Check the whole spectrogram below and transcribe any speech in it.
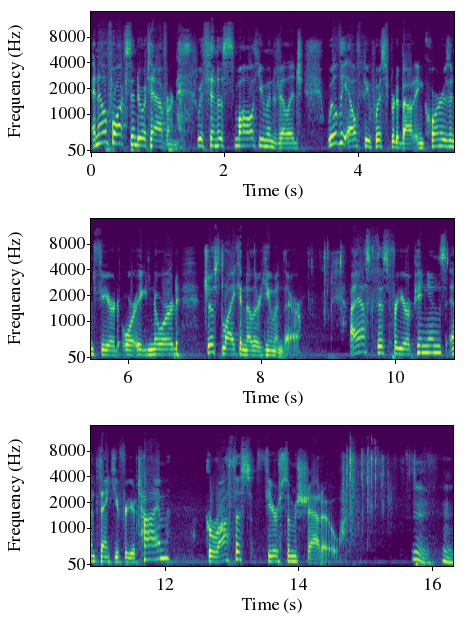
An elf walks into a tavern within a small human village. Will the elf be whispered about in corners and feared or ignored just like another human there? I ask this for your opinions and thank you for your time. Grothus Fearsome Shadow. Hmm. hmm.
